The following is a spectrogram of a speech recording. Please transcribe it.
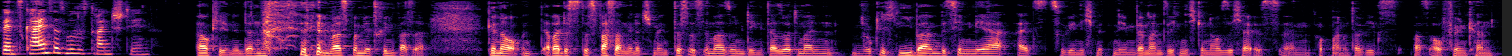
Wenn es keins ist, muss es dran stehen. Ah, okay, ne, dann, dann war es bei mir Trinkwasser. Genau, und aber das, das Wassermanagement, das ist immer so ein Ding. Da sollte man wirklich lieber ein bisschen mehr als zu wenig mitnehmen, wenn man sich nicht genau sicher ist, ähm, ob man unterwegs was auffüllen kann.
